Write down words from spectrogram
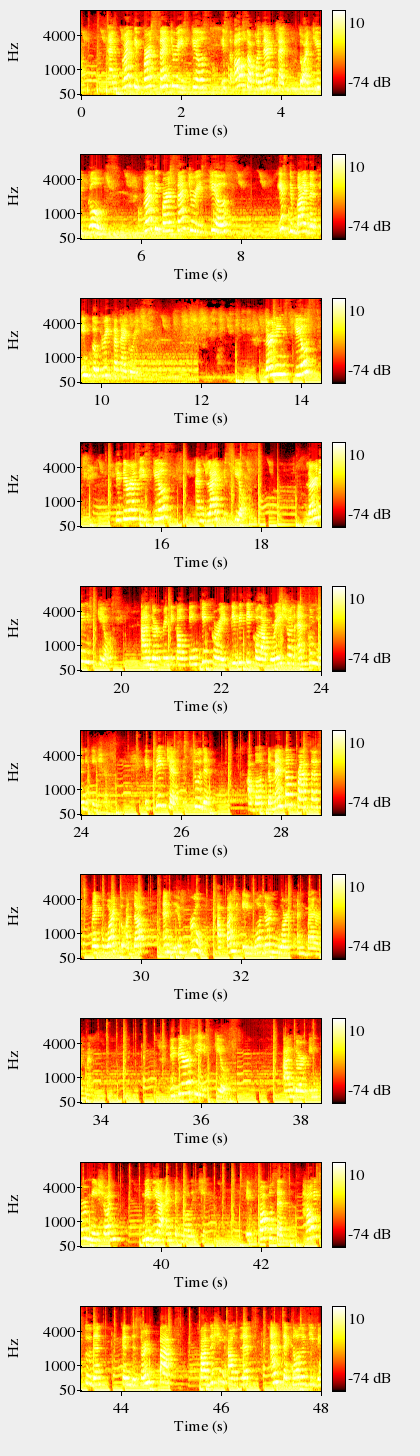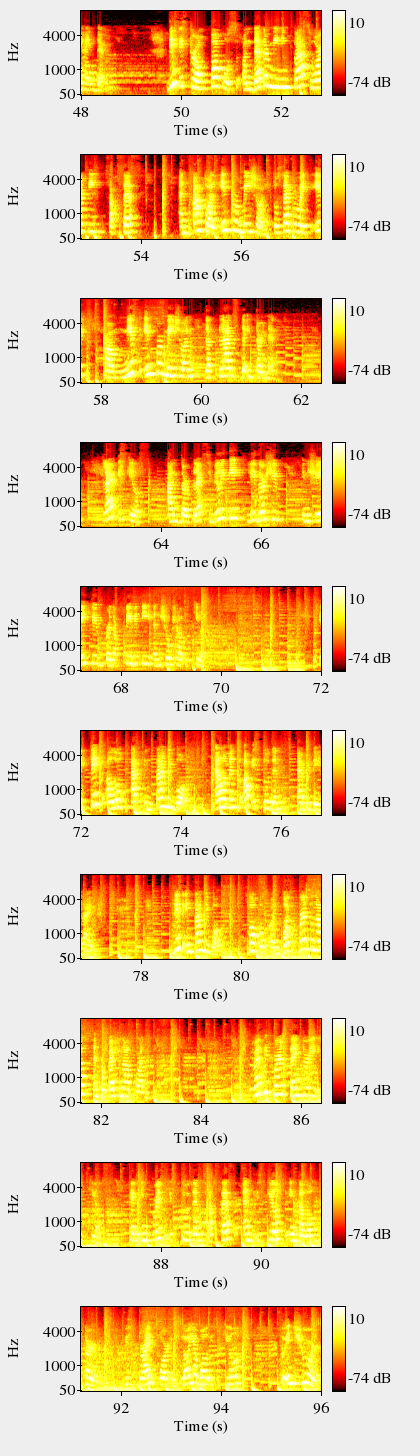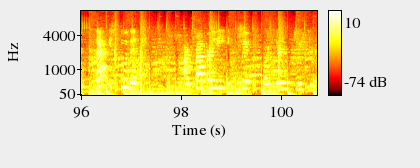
and 21st century skills is also connected to achieve goals. 21st century skills is divided into three categories. Learning skills, literacy skills, and life skills. Learning skills under critical thinking, creativity, collaboration, and communication. It teaches students about the mental process required to adapt and improve upon a modern work environment. Literacy skills under information, media, and technology. It focuses how students can discern facts, publishing outlets, and technology behind them. This is strong focus on determining trustworthy success and punctual information to separate it from misinformation that floods the internet. Life skills under flexibility, leadership, initiative, productivity, and social skills. It takes a look at intangible elements of students' everyday life. These intangibles focus on both personal and professional qualities. 21st century skills can increase students' success and skills in the long term. We strive for employable skills to ensure that students are properly equipped for their future.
